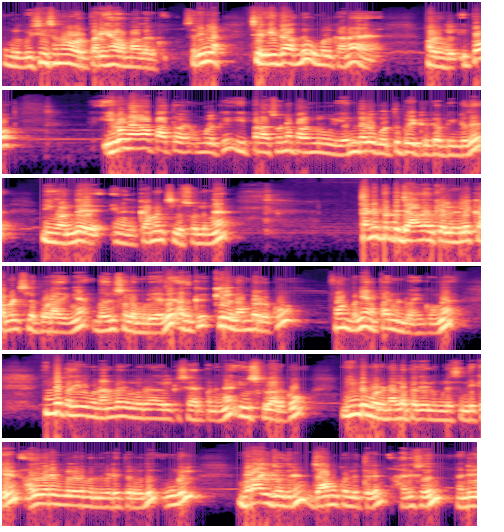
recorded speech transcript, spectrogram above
உங்களுக்கு விசேஷமான ஒரு பரிகாரமாக இருக்கும். சரிங்களா? சரி இதான் வந்து உங்களுக்கான பலன்கள். இப்போ இவங்க பார்த்த உங்களுக்கு இப்போ நான் சொன்ன பலன்கள் உங்களுக்கு எந்த அளவுக்கு ஒத்து போயிட்டு இருக்கு அப்படின்றத நீங்க வந்து எனக்கு கமெண்ட்ஸ்ல சொல்லுங்க. தனிப்பட்ட ஜாதக கேள்விகளை கமெண்ட்ஸ்ல போடாதீங்க. பதில் சொல்ல முடியாது. அதுக்கு கீழே நம்பர் இருக்கும். ஃபோன் பண்ணி அப்பாயின்மெண்ட் வாங்கிக்கோங்க. இந்த பதிவு உங்கள் நண்பர்கள் உறவினர்களுக்கு ஷேர் பண்ணுங்க. யூஸ்ஃபுல்லாக இருக்கும். மீண்டும் ஒரு நல்ல பதிவில் உங்களை சந்திக்கிறேன். அதுவரை உங்களிடமிருந்து விடைபெறுவது உங்கள் வராய் ஜோதிடன் ஜாமக்கொள்ளித்தகன் ஹரிசுதன் நன்றி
